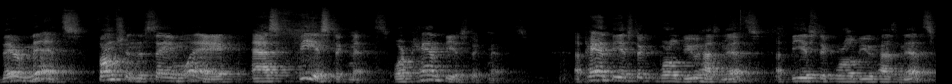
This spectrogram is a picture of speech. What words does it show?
their myths function the same way as theistic myths or pantheistic myths. A pantheistic worldview has myths, a theistic worldview has myths,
